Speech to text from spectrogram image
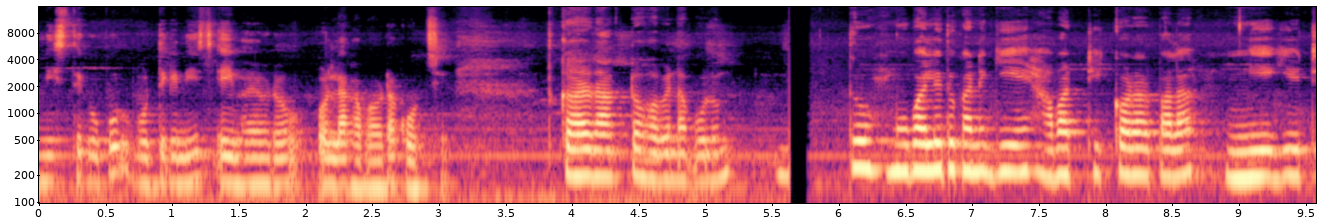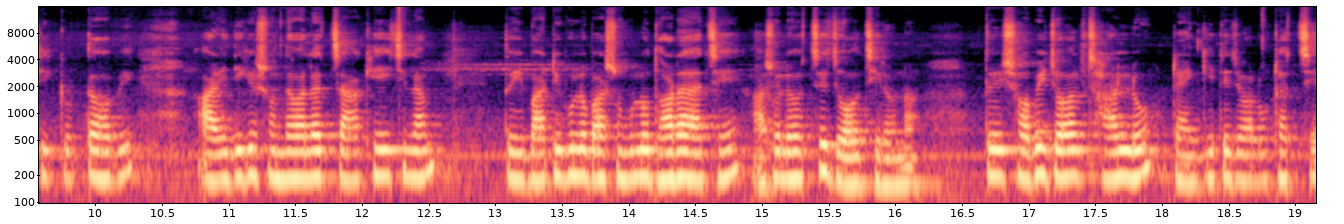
নিচ থেকে উপর উপর থেকে নিচ এইভাবে ওরা লেখাপড়াটা করছে। তো কার রাগটা হবে না বলুন? তো মোবাইলের দোকানে গিয়ে আবার ঠিক করার পালা। নিয়ে গিয়ে ঠিক করতে হবে। আর এদিকে সন্ধ্যাবেলা চা খেয়েছিলাম। তো এই বাটিগুলো, বাসনগুলো ধরা আছে। আসলে হচ্ছে জল ছিল না। তো এই সবে জল ছাড়লো, ট্যাঙ্কিতে জল উঠাচ্ছে।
